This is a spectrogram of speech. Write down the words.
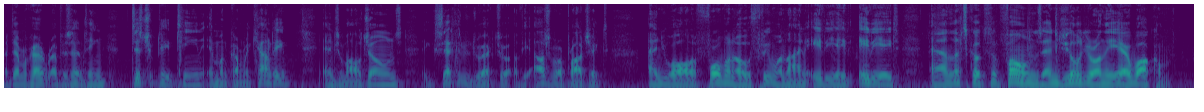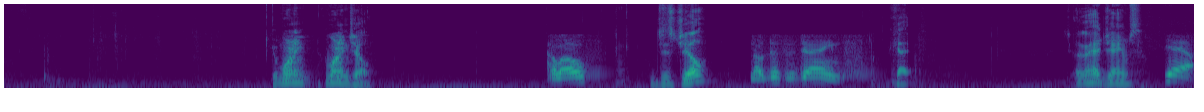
a Democrat representing District 18 in Montgomery County, and Jamal Jones, Executive Director of the Algebra Project. And you all are 410 319 8888. And let's go to the phones. And Jill, you're on the air. Welcome. Good morning. Good morning, Jill. Hello? Is this Jill? No, this is James. Okay. Go ahead, James. Yeah,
